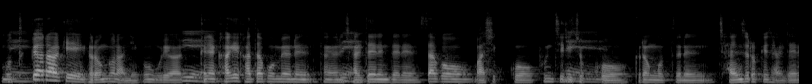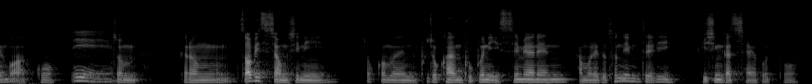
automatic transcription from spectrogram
뭐 네. 특별하게 그런 건 아니고 우리가 예. 그냥 가게 가다 보면은 당연히 네. 잘 되는 데는 싸고 맛있고 품질이 네. 좋고 그런 것들은 자연스럽게 잘 되는 것 같고 예. 좀 그런 서비스 정신이 조금은 부족한 부분이 있으면은 아무래도 손님들이 귀신같이 살고 또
